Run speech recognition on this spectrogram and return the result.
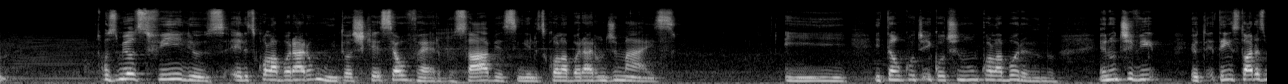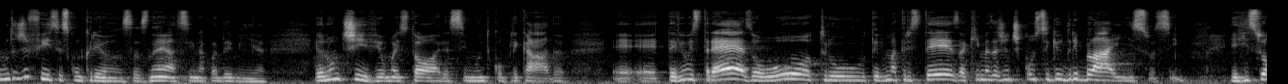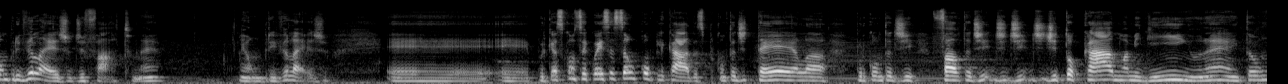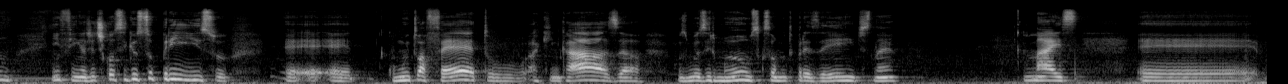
os meus filhos, eles colaboraram muito. Acho que esse é o verbo, sabe? Assim, eles colaboraram demais. e, então, e continuam colaborando. Eu não tive. Eu tenho histórias muito difíceis com crianças, né? Assim, na pandemia. Eu não tive uma história assim muito complicada. É, é, teve um estresse ou outro, teve uma tristeza aqui, mas a gente conseguiu driblar isso, assim. E isso é um privilégio, de fato, né? É um privilégio. É, é, porque as consequências são complicadas por conta de tela, por conta de falta de, de, de, de tocar no amiguinho, né? Então, enfim, a gente conseguiu suprir isso é, é, é, com muito afeto aqui em casa, os meus irmãos que são muito presentes, né? Mas, é,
